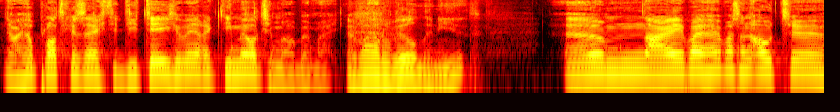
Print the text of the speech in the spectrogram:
nou, heel plat gezegd, die tegenwerk, die meld je maar bij mij. En waarom wilde hij het? Um, nou, hij, hij, was een oud, uh, uh,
